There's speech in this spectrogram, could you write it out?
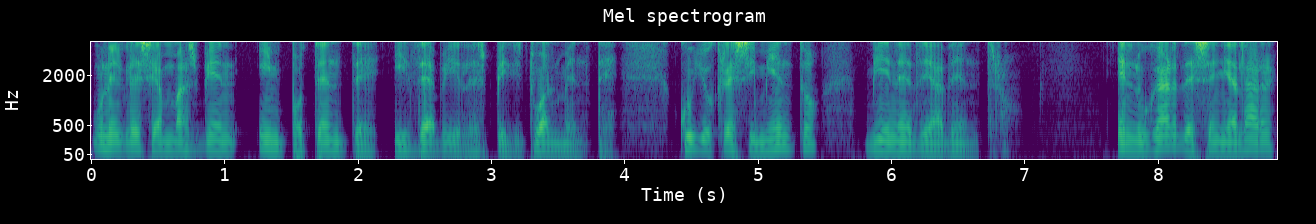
una iglesia más bien impotente y débil espiritualmente, cuyo crecimiento viene de adentro. En lugar de señalar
